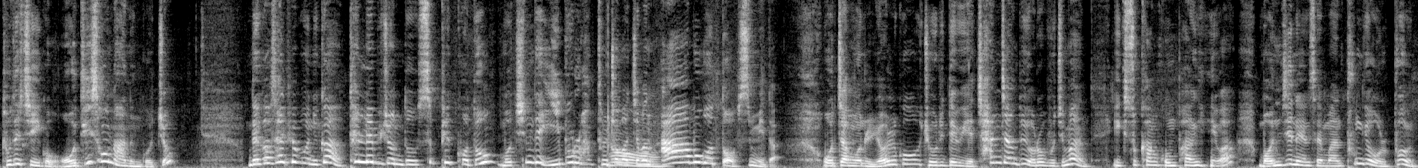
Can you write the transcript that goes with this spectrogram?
도대체 이거 어디서 나는 거죠? 내가 살펴보니까 텔레비전도 스피커도 뭐 침대 이불을 확 들춰봤지만 어. 아무것도 없습니다. 옷장문을 열고 조리대 위에 찬장도 열어보지만 익숙한 곰팡이와 먼지 냄새만 풍겨올 뿐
